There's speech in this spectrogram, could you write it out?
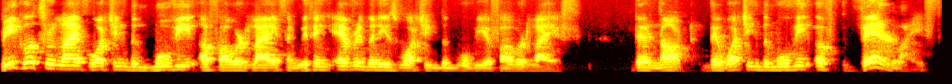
We go through life watching the movie of our life, and we think everybody is watching the movie of our life. They're not. They're watching the movie of their life.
